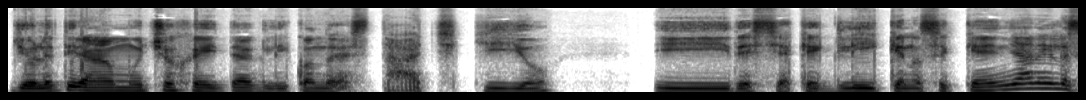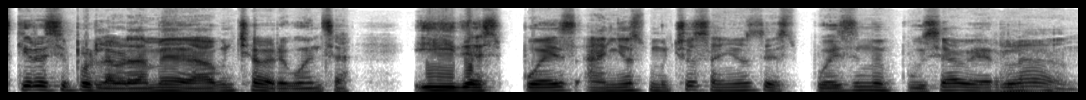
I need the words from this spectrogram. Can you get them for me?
Yo le tiraba mucho hate a Glee cuando estaba chiquillo y decía que Glee, que no sé qué, ya ni les quiero decir porque la verdad me daba mucha vergüenza. Y después, años, muchos años después, me puse a verla,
